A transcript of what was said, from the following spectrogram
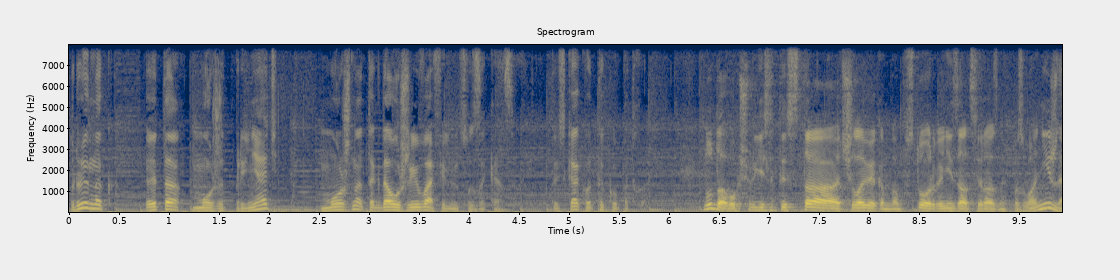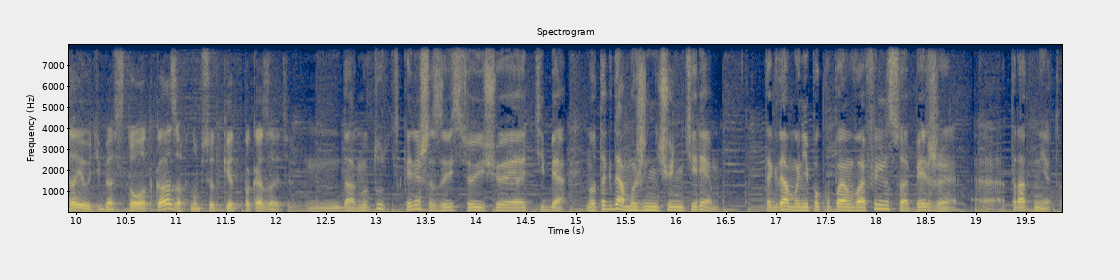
рынок это может принять, можно тогда уже и вафельницу заказывать. То есть как вот такой подход. Ну да, в общем, если ты 100 человекам, там, в 100 организаций разных позвонишь, да, да и у тебя 100 отказов, ну все-таки это показатель. Да, ну тут, конечно, зависит все еще и от тебя. Но тогда мы же ничего не теряем. Тогда мы не покупаем вафельницу, опять же, э, трат нету.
